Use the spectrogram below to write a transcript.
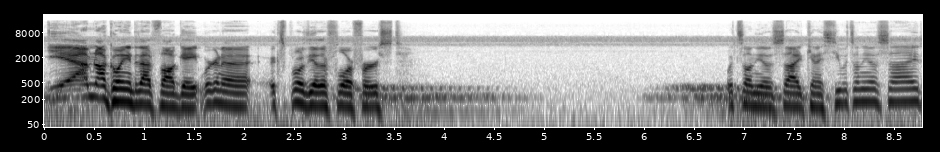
Yeah, I'm not going into that fog gate. We're gonna explore the other floor first. What's on the other side? Can I see what's on the other side?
